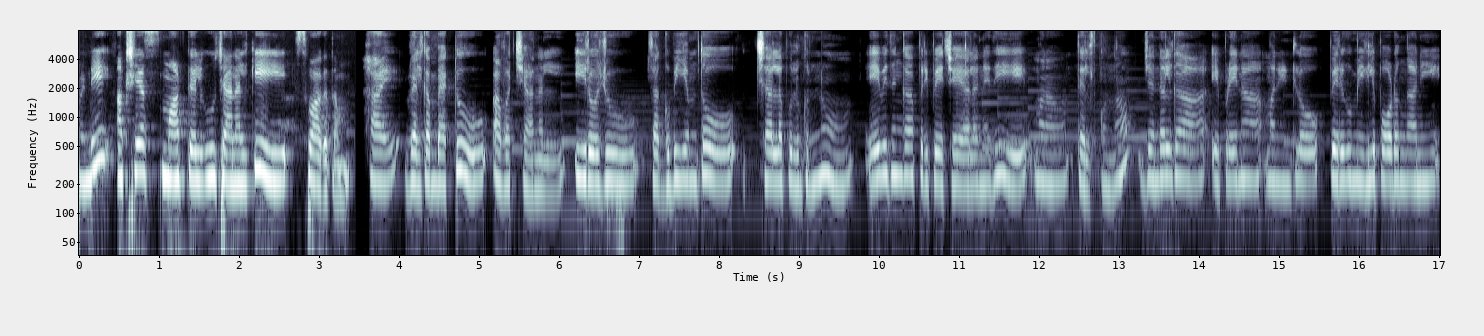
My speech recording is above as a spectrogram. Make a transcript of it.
అండి. అక్షయ స్మార్ట్ తెలుగు ఛానల్కి స్వాగతం. Hi welcome back to our channel. ఈరోజు సగ్గుబియ్యంతో చల్ల పులుగును ఏ విధంగా ప్రిపేర్ చేయాలనేది మనం తెలుసుకుందాం. జనరల్గా ఎప్పుడైనా మన ఇంట్లో పెరుగు మిగిలిపోవడం కానీ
